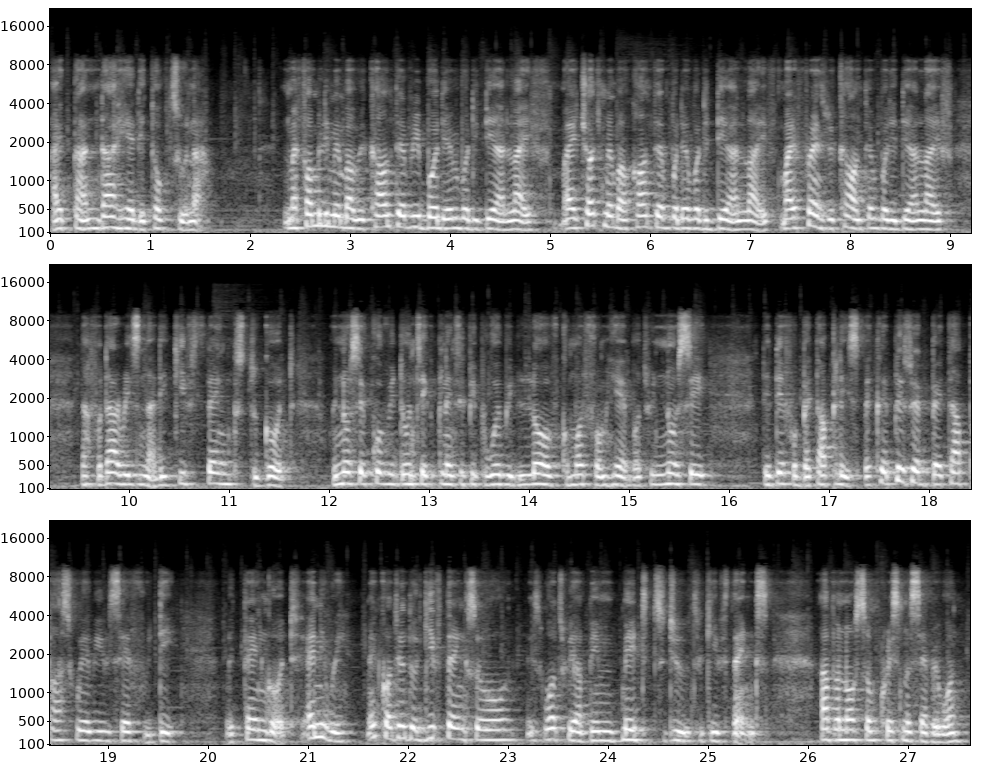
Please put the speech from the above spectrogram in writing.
I tanda here dey talk to una. My family member, we count everybody, everybody dey alive. My church member, count everybody, everybody dey alive. My friends, we count everybody dey alive. Now, for that reason, I dey give thanks to God. We know say COVID don't take plenty people wey we love come out from here, but we know say they dey for better place, better place where better pass where we sef we dey. We thank God. Anyway, make continue to give thanks. Oh, so it's what we have been made to do to give thanks. Have an awesome Christmas, everyone.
